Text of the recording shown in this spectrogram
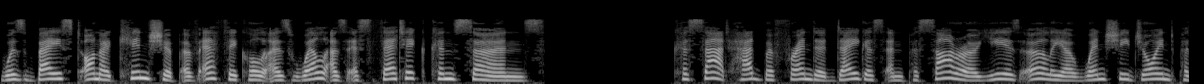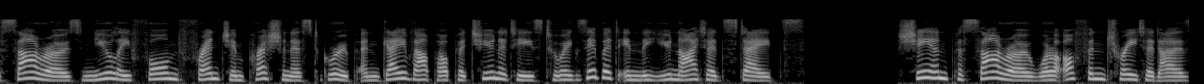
was based on a kinship of ethical as well as aesthetic concerns. Cassatt had befriended Degas and Pissarro years earlier when she joined Pissarro's newly formed French Impressionist group and gave up opportunities to exhibit in the United States. She and Pissarro were often treated as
